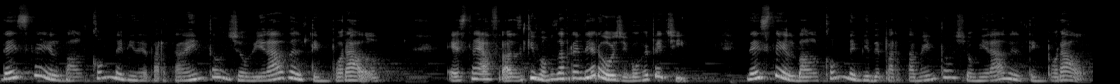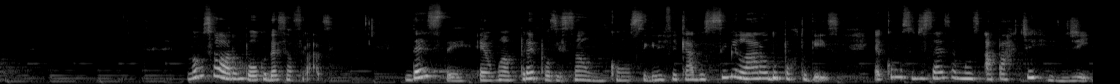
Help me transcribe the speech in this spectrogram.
Desde el balcón de mi departamento yo miraba el temporal. Esta é a frase que vamos aprender hoje, vou repetir. Desde el balcón de mi departamento yo miraba el temporal. Vamos falar um pouco dessa frase. Desde é uma preposição com significado similar ao do português. É como se disséssemos a partir de.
